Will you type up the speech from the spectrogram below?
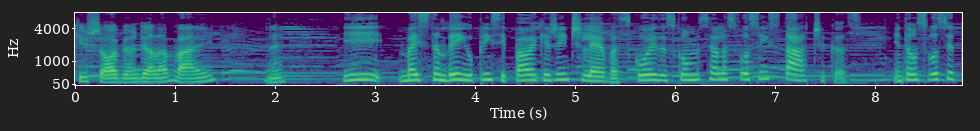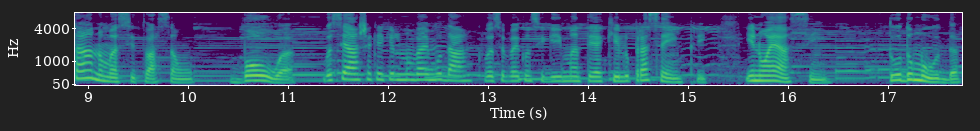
que chove onde ela vai, né? E, mas também o principal é que a gente leva as coisas como se elas fossem estáticas. Então, se você está numa situação boa, você acha que aquilo não vai mudar, que você vai conseguir manter aquilo para sempre. E não é assim. Tudo muda.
